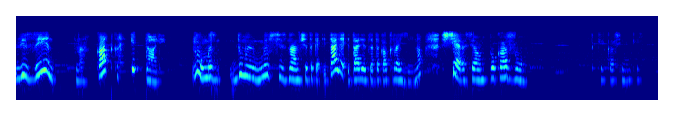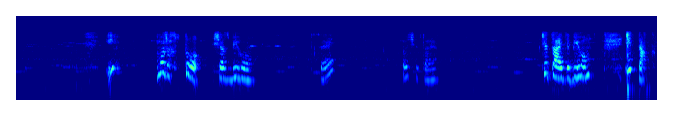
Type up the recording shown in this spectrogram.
візитна картка Італії. Ну, ми думаю, ми всі знаємо, що таке Італія. Італія це така країна. Ще раз я вам покажу. Такий красивенький. І може хто зараз бігом це прочитає. Читайте бігом. І так.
